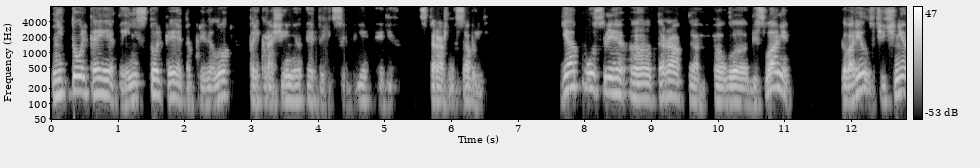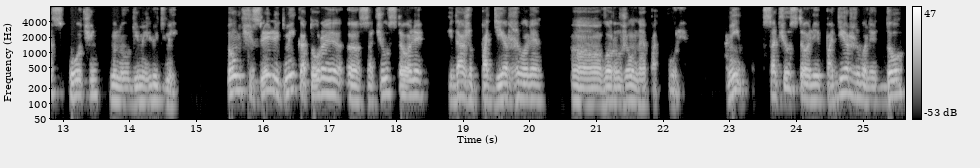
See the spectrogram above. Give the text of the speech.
Не только это и не столько это привело прекращению этой цепи, этих страшных событий. Я после э, теракта в Беслане говорил в Чечне с очень многими людьми, том числе людьми, которые э, сочувствовали и даже поддерживали э, вооруженное подполье. Они сочувствовали и поддерживали до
